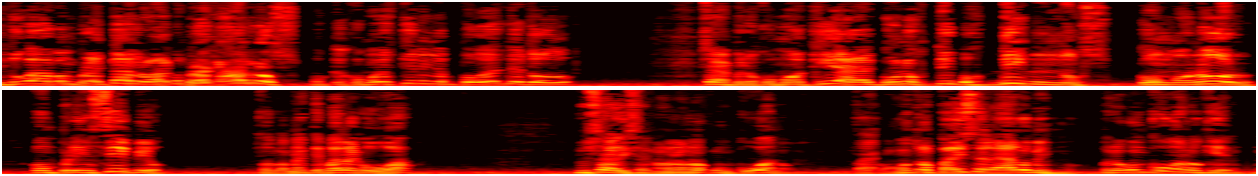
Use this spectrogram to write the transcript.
Y tú vas a comprar carros, vas a comprar carros. Porque como ellos tienen el poder de todo. O sea, pero como aquí hay algunos tipos dignos, con honor, con principio, solamente para Cuba, tú sabes, dice, no, no, no, con Cuba no. O sea, con otros países le da lo mismo, pero con Cuba no quieren.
